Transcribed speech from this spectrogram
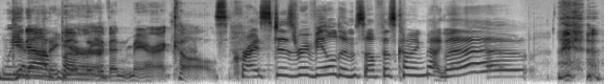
We Get don't believe in miracles. Christ has revealed himself as coming back. Eh.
